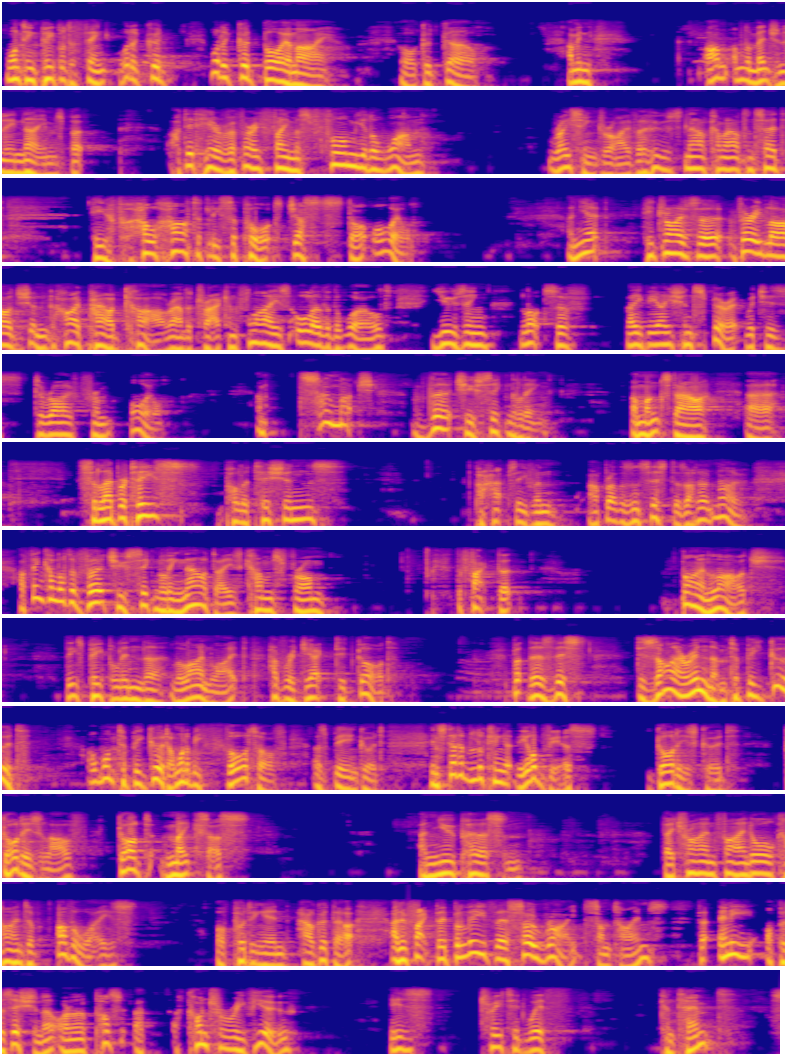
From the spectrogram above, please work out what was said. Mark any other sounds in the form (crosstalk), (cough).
wanting people to think, "What a good, what a good boy am I," or "Good girl." I mean, I'm, I'm not mention any names, but I did hear of a very famous Formula One racing driver who's now come out and said he wholeheartedly supports just stop oil. And yet, he drives a very large and high powered car around a track and flies all over the world using lots of aviation spirit, which is derived from oil. And so much virtue signaling amongst our uh, celebrities, politicians, perhaps even our brothers and sisters, I don't know. I think a lot of virtue signaling nowadays comes from the fact that, by and large, these people in the, the limelight have rejected God. But there's this desire in them to be good. I want to be good. I want to be thought of as being good. Instead of looking at the obvious, God is good, God is love, God makes us a new person, they try and find all kinds of other ways of putting in how good they are. And in fact, they believe they're so right sometimes that any opposition or an oppos- a, a contrary view is treated with contempt,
